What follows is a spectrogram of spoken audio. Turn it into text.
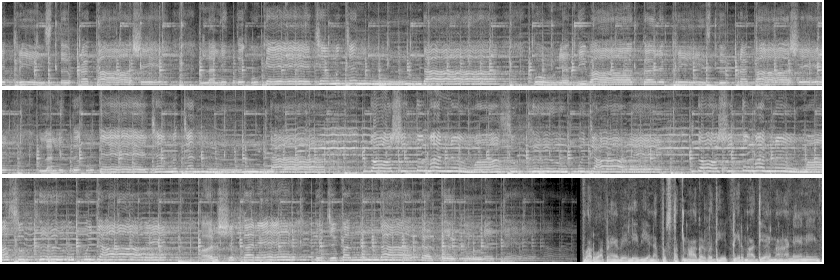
દિવાકર ખ્રિસ્ત પ્રકાશે લલિત ઉગે જમચંદા પુણ્ય દિવાકર ખ્રિસ્ત પ્રકાશે લલિત ઉગે જમચંદા દોષિત મનમાં સુખ ઉપજાવે દોષિત મનમાં સુખ ઉપજાવે હર્ષ કરે તુજ બંદા કત ગુણ વારું આપણે હવે લેવીના પુસ્તકમાં આગળ વધીએ, તેરમા અધ્યાયમાં અને એની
